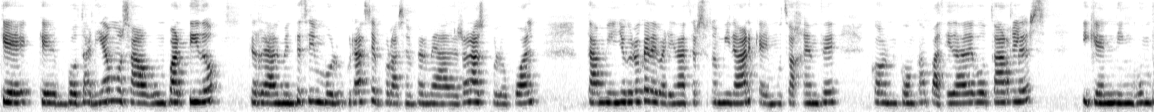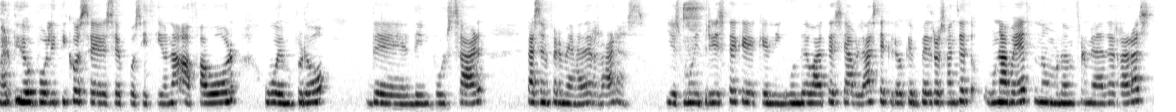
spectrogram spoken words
que, votaríamos a algún partido que realmente se involucrase por las enfermedades raras, con lo cual también yo creo que deberían hacérselo mirar que hay mucha gente con, con capacidad de votarles y que ningún partido político se, se posiciona a favor o en pro de, de impulsar las enfermedades raras. Y es muy triste que, que en ningún debate se hablase. Creo que Pedro Sánchez una vez nombró enfermedades raras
